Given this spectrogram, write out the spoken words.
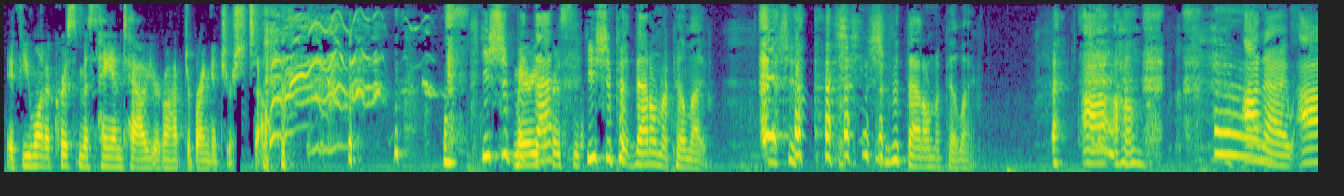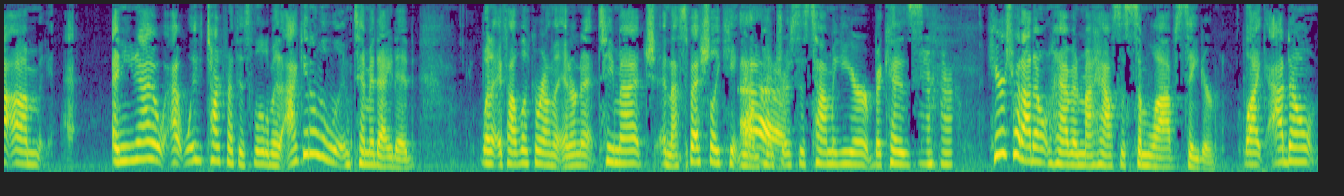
if you want a Christmas hand towel, you're going to have to bring it yourself. You should put Merry that. Christmas. You should put that on a pillow. You should, you should put that on a pillow. I, um, I know. I um, and you know, I- we've talked about this a little bit. I get a little intimidated when if I look around the internet too much, and I especially can't get on Oh. Pinterest this time of year because here's what I don't have in my house is some live cedar. Like I don't.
